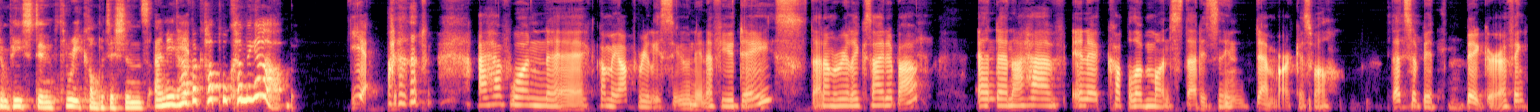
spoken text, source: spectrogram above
competed in three competitions and you have a couple coming up. Yeah, I have one uh, coming up really soon in a few days that I'm really excited about. And then I have in a couple of months that is in Denmark as well. That's a bit bigger, I think.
